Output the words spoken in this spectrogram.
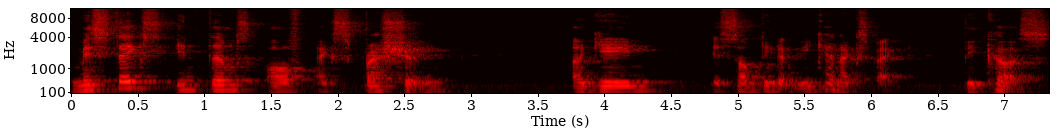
Mistakes in terms of expression, again, is something that we can expect because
